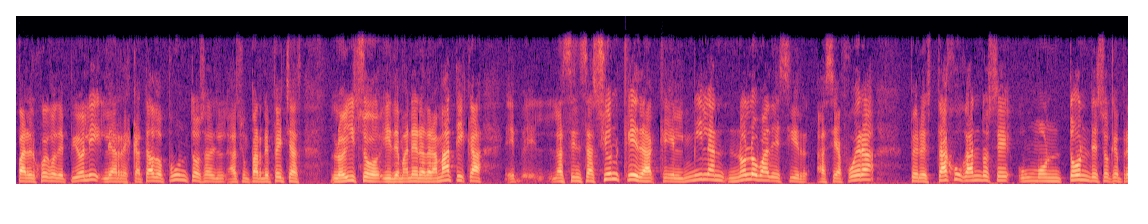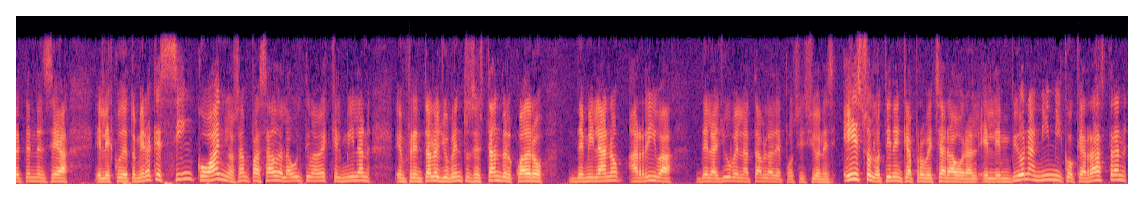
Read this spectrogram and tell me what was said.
para el juego de Pioli, le ha rescatado puntos, hace un par de fechas lo hizo y de manera dramática. Eh, la sensación queda que el Milan no lo va a decir hacia afuera, pero está jugándose un montón de eso que pretenden sea el Scudetto. Mira que cinco años han pasado la última vez que el Milan enfrentó a los Juventus estando el cuadro de Milano arriba de la Juve en la tabla de posiciones. Eso lo tienen que aprovechar ahora, el envión anímico que arrastran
